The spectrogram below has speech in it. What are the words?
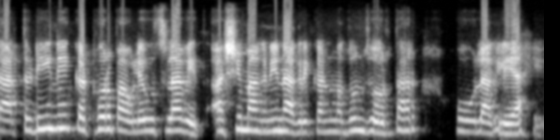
तातडीने कठोर पावले उचलावीत अशी मागणी नागरिकांमधून जोरदार होऊ लागली आहे.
